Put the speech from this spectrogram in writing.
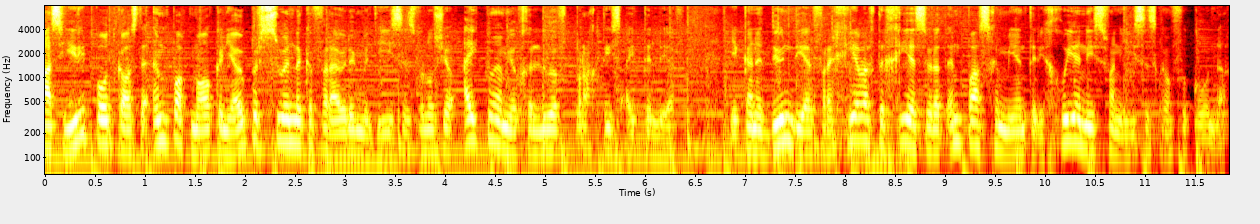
As hierdie podcast 'n impak maak in jou persoonlike verhouding met Jesus, wil ons jou uitnooi om jou geloof prakties uit te leef. Jy kan dit doen deur vrygewig te gee sodat Inpas Gemeente die goeie nuus van Jesus kan verkondig.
